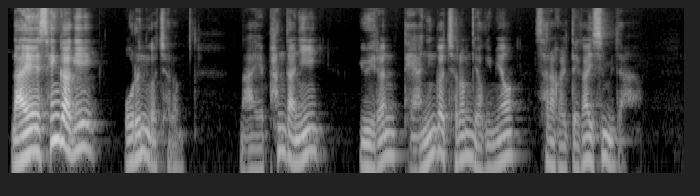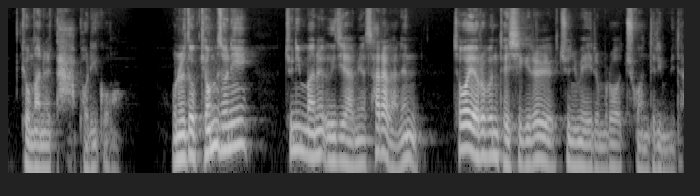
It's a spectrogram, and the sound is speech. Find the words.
나의 생각이 옳은 것처럼 나의 판단이 유일한 대안인 것처럼 여기며 살아갈 때가 있습니다. 교만을 다 버리고 오늘도 겸손히 주님만을 의지하며 살아가는 저와 여러분 되시기를 주님의 이름으로 축원드립니다.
